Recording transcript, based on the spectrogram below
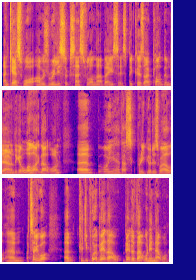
And guess what? I was really successful on that basis because I plonked them down and they go, "Oh, I like that one. Um, oh, yeah, that's pretty good as well." Um, I tell you what, um, could you put a bit that bit of that one in that one?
